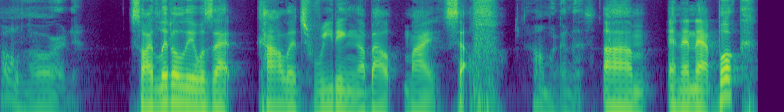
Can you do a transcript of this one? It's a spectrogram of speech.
Oh Lord. So I literally was at college reading about myself. Oh my goodness. Um, and in that book,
